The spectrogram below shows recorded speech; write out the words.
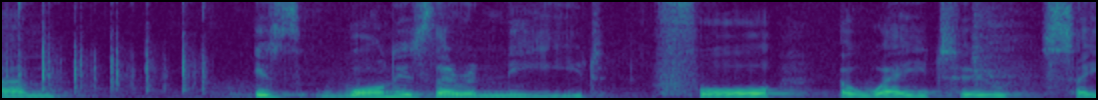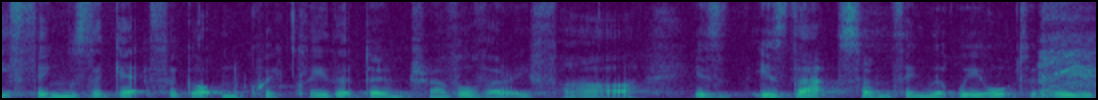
Um, is one, is there a need for a way to say things that get forgotten quickly that don't travel very far. Is, is that something that we ought to be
